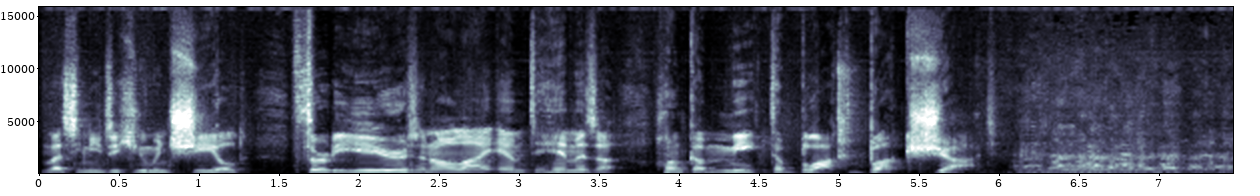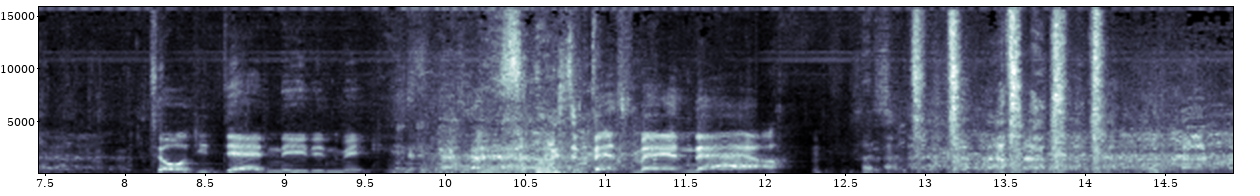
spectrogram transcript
unless he needs a human shield. 30 years, and all I am to him is a hunk of meat to block buckshot. Told you Dad needed me. Who's the best man now?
